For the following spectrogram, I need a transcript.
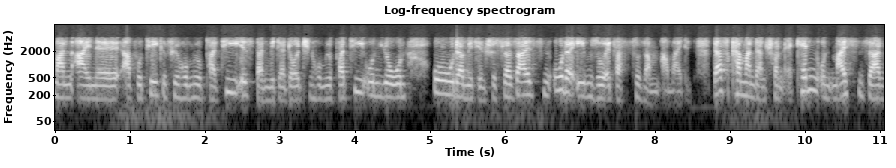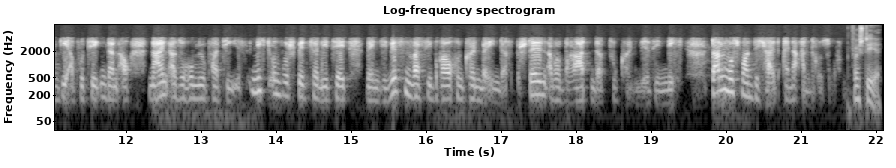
man eine Apotheke für Homöopathie ist, dann mit der Deutschen Homöopathieunion oder mit den Schüssler Salzen oder eben so etwas zusammenarbeitet. Das kann man dann schon erkennen und meistens sagen die Apotheken dann auch, nein, also Homöopathie ist nicht unsere Spezialität. Wenn Sie wissen, was Sie brauchen, können wir Ihnen das bestellen, aber beraten dazu können wir Sie nicht. Dann muss man sich halt eine andere suchen. Verstehe.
